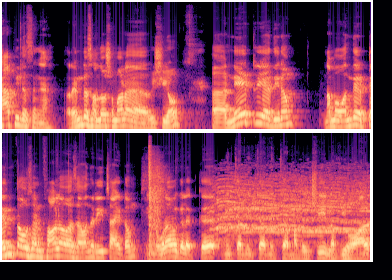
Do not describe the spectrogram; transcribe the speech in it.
ஹாப்பினஸ்ஸுங்க ரெண்டு சந்தோஷமான விஷயம். நேற்றைய தினம் நம்ம வந்து டென் தௌசண்ட் ஃபாலோவர்ஸை வந்து ரீச் ஆகிட்டோம் இந்த உறவுகளுக்கு மிக்க மிக்க மிக்க மகிழ்ச்சி. லவ் யூ ஆல்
